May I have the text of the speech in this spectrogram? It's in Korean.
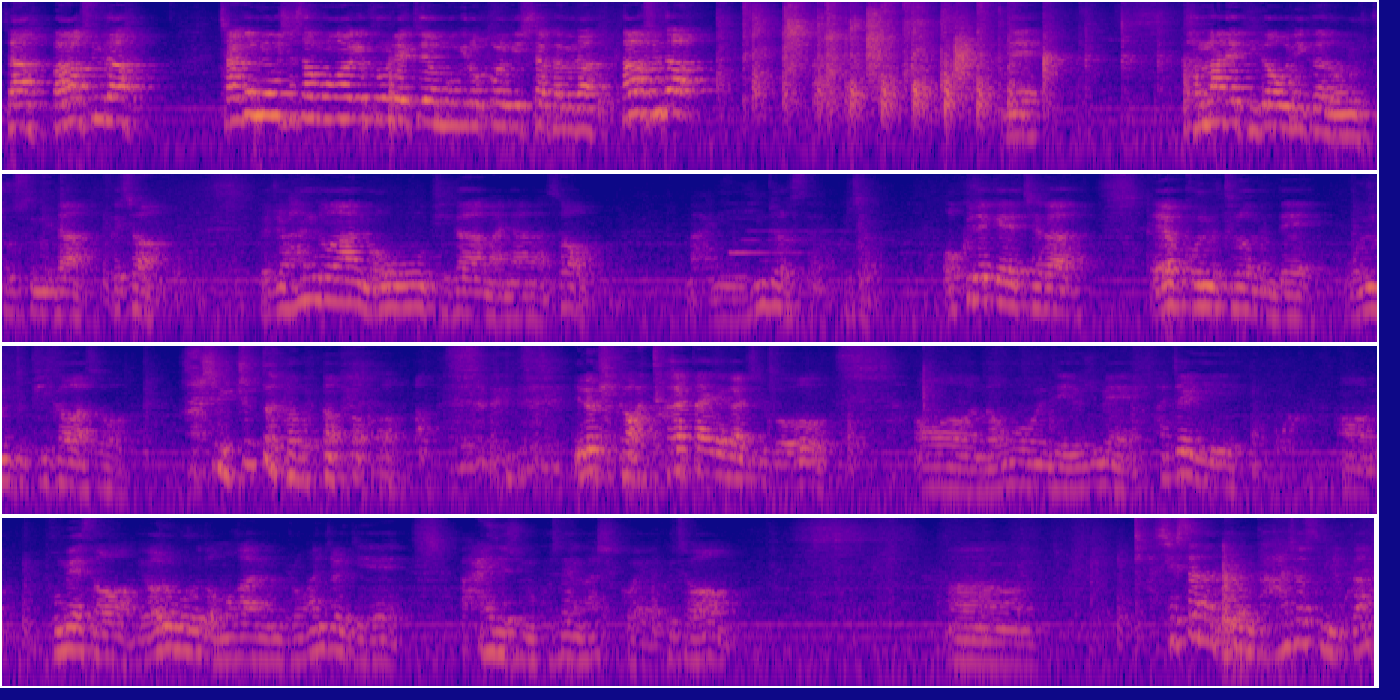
자, 반갑습니다. 작은 명시 성공하기 프로젝트 연봉 기록 벌기 시작합니다. 반갑습니다. 네. 간만에 비가 오니까 너무 좋습니다. 그쵸? 요즘 한동안 너무 비가 많이 안 와서 많이 힘들었어요. 그죠? 엊그저께 제가 에어컨을 틀었는데 오늘은 또 비가 와서 하루 춥더라고요. 이렇게 왔다 갔다 해가지고 어, 너무 이제 요즘에 환절기 어, 봄에서 여름으로 넘어가는 그런 환절기에 많이들 좀 고생하실 거예요. 그죠? 어, 식사는 그럼 다 하셨습니까?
